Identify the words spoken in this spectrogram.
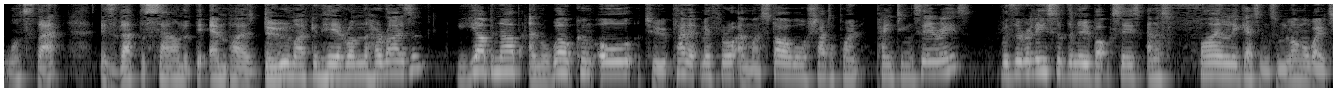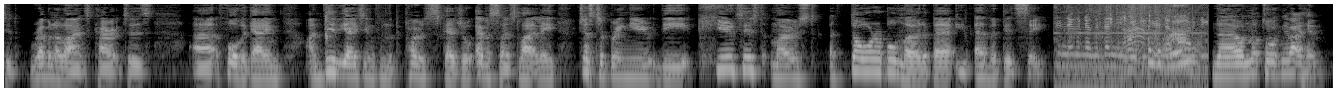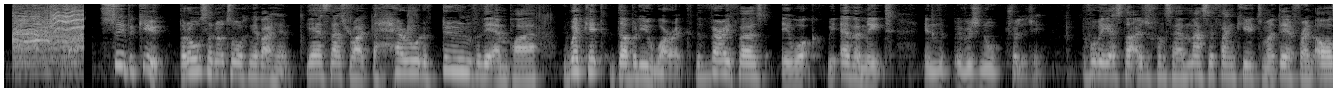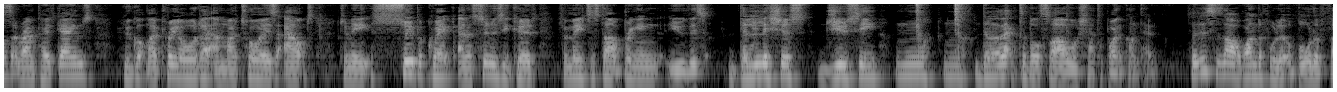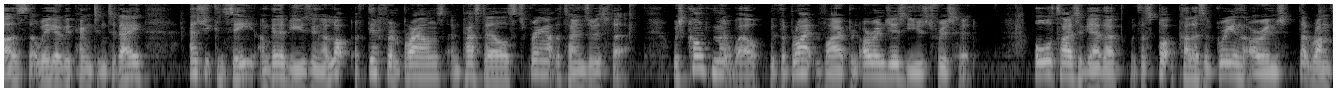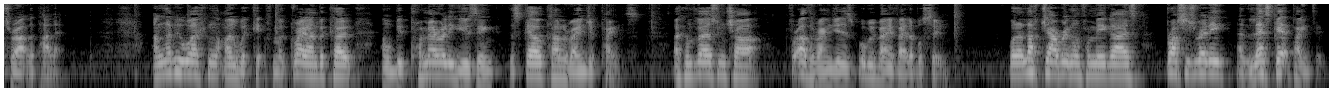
What's that? Is that the sound of the Empire's doom I can hear on the horizon? Yubnub and welcome all to Planet Mithril and my Star Wars Shatterpoint painting series. With the release of the new boxes and us finally getting some long awaited Rebel Alliance characters uh, for the game, I'm deviating from the proposed schedule ever so slightly just to bring you the cutest, most adorable murder bear you ever did see. No, I'm not talking about him. Super cute, but also not talking about him. Yes, that's right, the Herald of Doom for the Empire, Wicket W. Warrick, the very first Ewok we ever meet in the original trilogy. Before we get started, I just want to say a massive thank you to my dear friend Oz at Rampage Games, who got my pre-order and my toys out to me super quick and as soon as he could for me to start bringing you this delicious, juicy, delectable Star Wars Shatterpoint content. So this is our wonderful little ball of fuzz that we're going to be painting today, as you can see, I'm going to be using a lot of different browns and pastels to bring out the tones of his fur, which complement well with the bright, vibrant oranges used for his hood, all tied together with the spot colours of green and orange that run throughout the palette. I'm going to be working up my wicket from a grey undercoat and will be primarily using the scale colour range of paints. A conversion chart for other ranges will be made available soon. Well, enough jabbering on from me guys, brush is ready and let's get painting.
